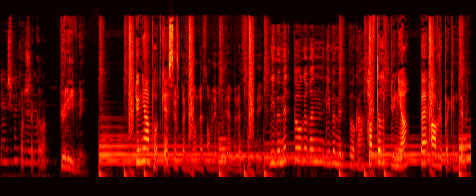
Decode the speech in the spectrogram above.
Görüşmek üzere. Hoşçakalın. Good evening. Dünya Podcast. Monsieur le Président de l'Assemblée mondiale de la santé. Liebe Mitbürgerinnen, liebe Mitbürger. Haftalık Dünya ve Avrupa gündemi.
